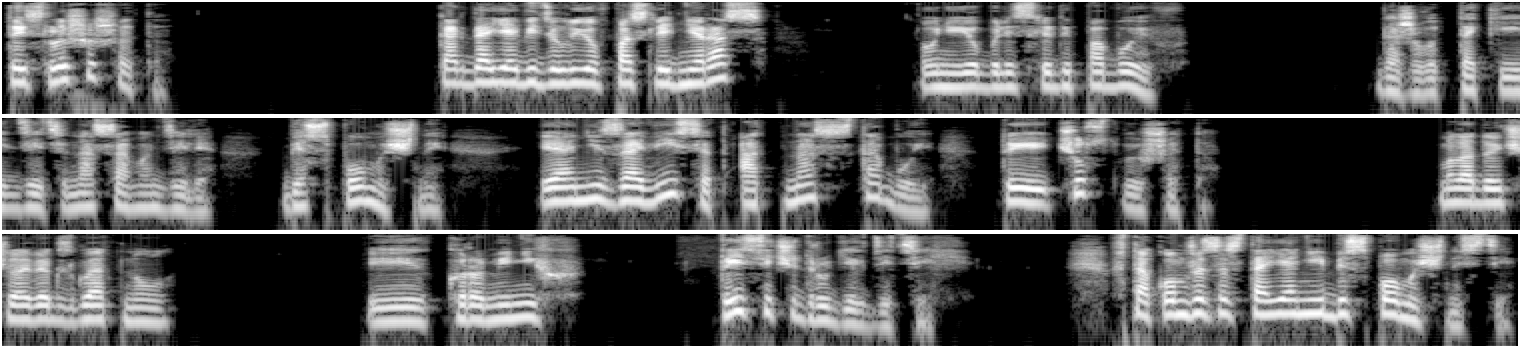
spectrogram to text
Ты слышишь это? Когда я видел ее в последний раз, у нее были следы побоев. Даже вот такие дети на самом деле беспомощны, и они зависят от нас с тобой. Ты чувствуешь это? Молодой человек сглотнул. И кроме них тысячи других детей. В таком же состоянии беспомощности.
